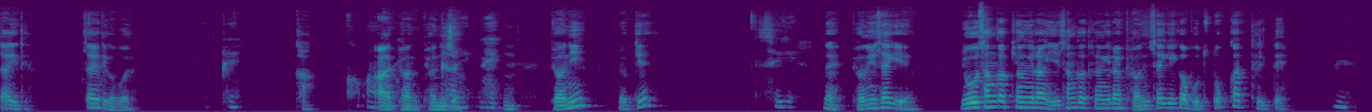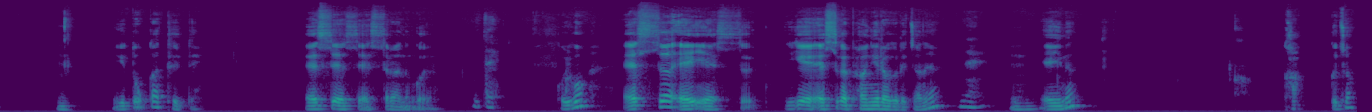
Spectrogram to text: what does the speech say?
사이드. 사이드가 뭐예요? 옆에 각. 거- 아, 변, 변이죠. 변이, 네. 변이 몇 개? 세 개. 네, 변이 세 개예요. 요 삼각형이랑 이 삼각형이랑 변 세 개가 모두 똑같을 때. 음. 음, 이게 똑같을 때. SSS라는 거예요. 네. 그리고 SAS. 이게 S가 변이라 그랬잖아요. 네. 음, A는 각, 그죠?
